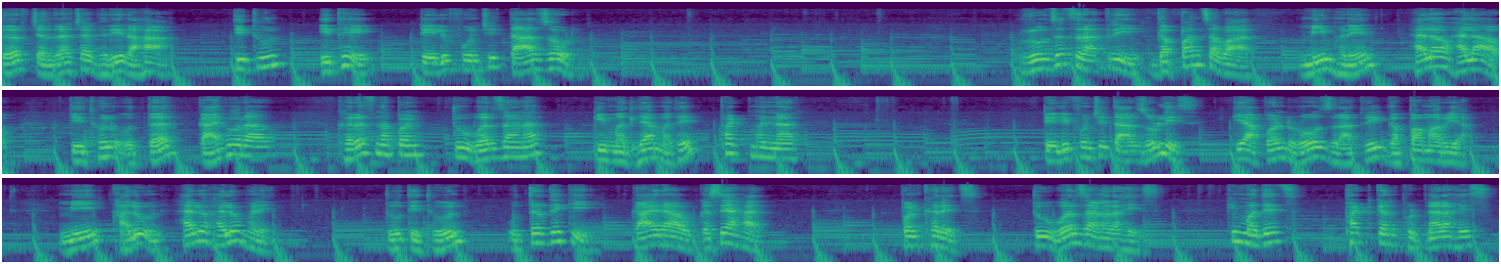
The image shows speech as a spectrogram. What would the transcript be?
तर चंद्राच्या घरी राहा. तिथून इथे टेलिफोनची तार जोड. रोजच रात्री गप्पांचा वार. मी म्हणेन हॅलो हॅलाव तिथून उत्तर काय हो राव? खरंच ना पण तू वर जाणार की मधल्या मध्ये फट म्हणणार? टेलिफोनची तार जोडलीस की आपण रोज रात्री गप्पा मारूया. मी खालून हॅलो हॅलो म्हणेन. तू तिथून उत्तर दे की काय राव कसे आहात? पण खरेच तू वर जाणार आहेस की मध्येच फटकन फुटणार आहेस?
